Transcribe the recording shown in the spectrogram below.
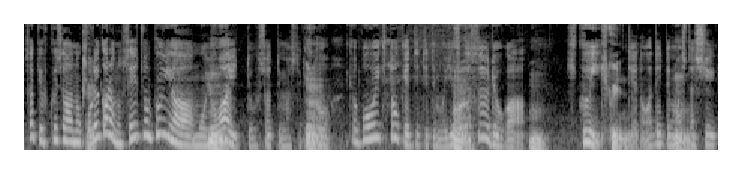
さっき福井さんあのこれからの成長分野も弱いっておっしゃってましたけど、今日貿易統計出てても輸出数量が低いっていうのが出てましたし、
